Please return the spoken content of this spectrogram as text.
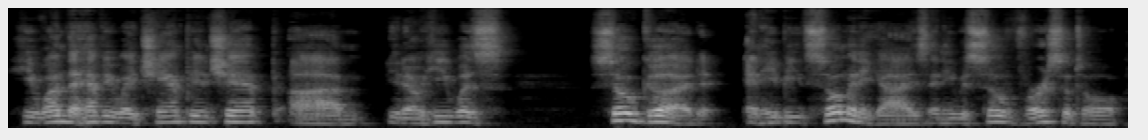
He won the heavyweight championship. Um, you know, he was so good and he beat so many guys and he was so versatile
